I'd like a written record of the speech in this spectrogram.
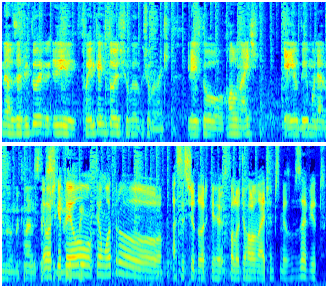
Não, o Zé Vitor, ele, foi ele que editou Shovel Knight. Ele editou Hollow Knight. E aí eu dei uma olhada no- naquela lista Eu acho que tem foi- um, tem um outro assistidor que falou de Hollow Knight antes mesmo do Zé Vito.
